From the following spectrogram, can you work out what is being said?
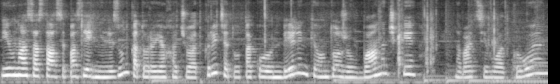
И у нас остался последний лизун, который я хочу открыть. Это вот такой он беленький, он тоже в баночке. Давайте его откроем.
